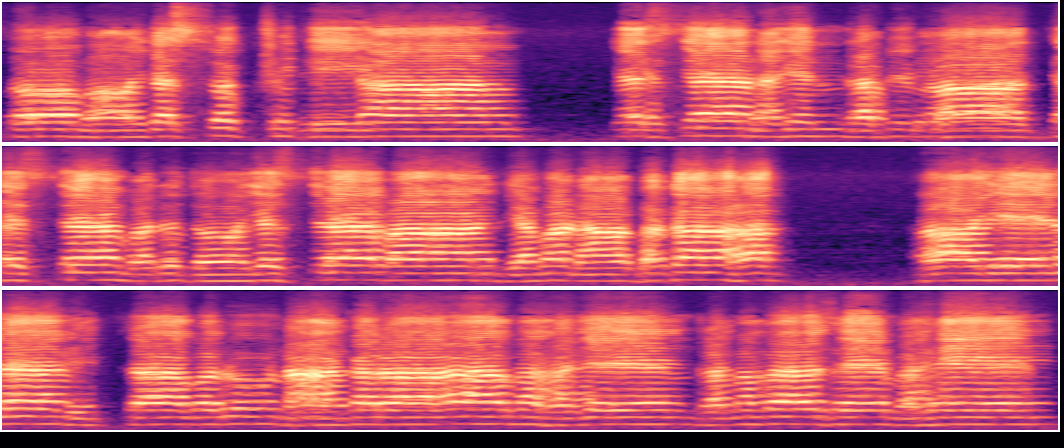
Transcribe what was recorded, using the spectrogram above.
सोमो यः सुक्षितीयाम् यस्य न इन्द्रपिबाध्यस्य मरुतो यस्य वा यमनाभगाः आयेन मित्रावरुणाकरामहयेन्द्रमवसे महे।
